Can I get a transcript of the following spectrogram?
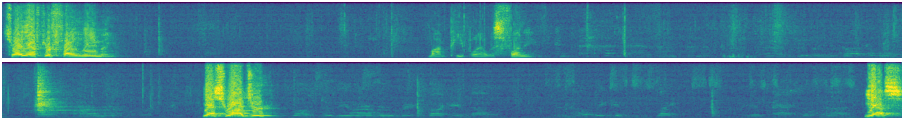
It's right after Philemon. Come on, people, that was funny. Yes, Roger? Most of the armor we're talking about is how we can deflect the attacks on us. Yes. And particularly the last one, which is the sword, which people use to attack, and the sword is God's word.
